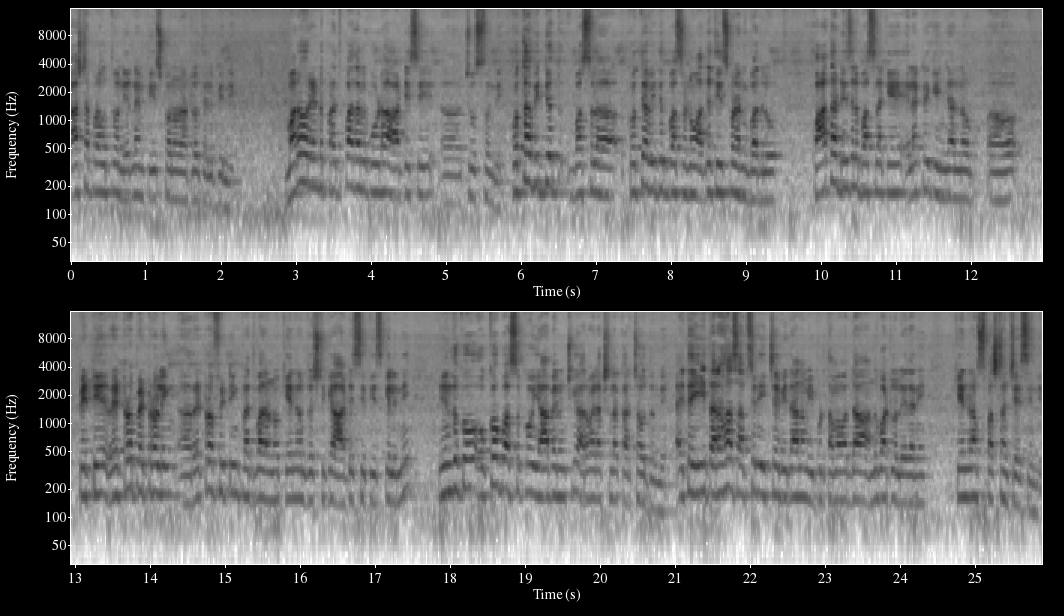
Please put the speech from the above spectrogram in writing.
రాష్ట్ర ప్రభుత్వం నిర్ణయం తీసుకోనున్నట్లు తెలిపింది. మరో రెండు ప్రతిపాదనలు కూడా ఆర్టీసీ చూస్తుంది. కొత్త విద్యుత్ బస్సుల కొత్త విద్యుత్ బస్సులను అద్దె తీసుకోవడానికి బదులు పాత డీజిల్ బస్సులకే ఎలక్ట్రిక్ ఇంజన్ను పెట్టి రెట్రో పెట్రోలింగ్ రెట్రో ఫిట్టింగ్ ప్రతిపాదనను కేంద్రం దృష్టికి ఆర్టీసీ తీసుకెళ్ళింది ఇందుకు ఒక్కో బస్సుకు యాభై నుంచి అరవై లక్షల ఖర్చు అవుతుంది. అయితే ఈ తరహా సబ్సిడీ ఇచ్చే విధానం ఇప్పుడు తమ వద్ద అందుబాటులో లేదని కేంద్రం స్పష్టం చేసింది.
